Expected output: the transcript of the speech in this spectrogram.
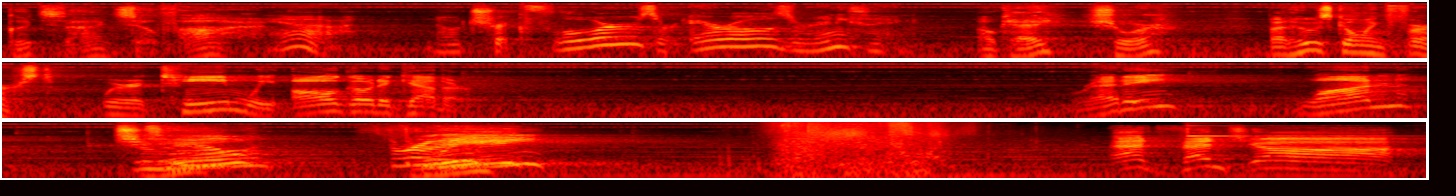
Good sign so far. Yeah. No trick floors or arrows or anything. Okay, sure. But who's going first? We're a team, we all go together. Ready? One, two, three. Adventure!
